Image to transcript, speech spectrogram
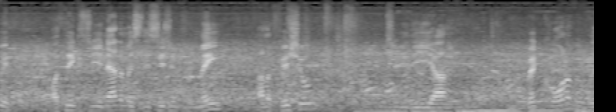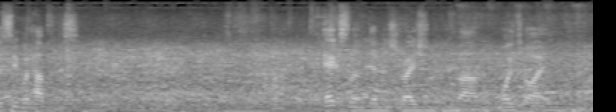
we, I think it's a unanimous decision from me, unofficial, to the uh, red corner. But we'll see what happens. Excellent demonstration of um, Muay Thai.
